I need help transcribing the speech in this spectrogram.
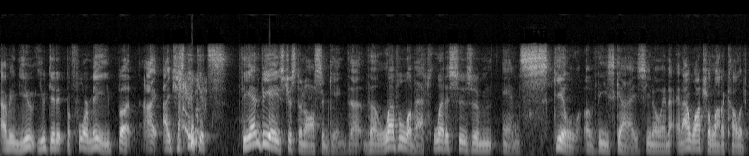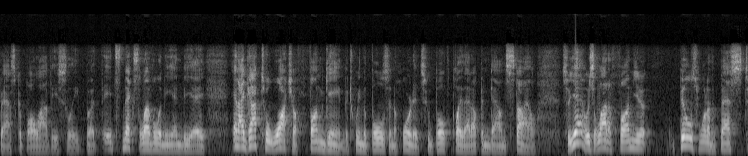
I mean, you you did it before me, but I, I just think it's the NBA is just an awesome game. The the level of athleticism and skill of these guys, you know, and and I watch a lot of college basketball, obviously, but it's next level in the NBA. And I got to watch a fun game between the Bulls and Hornets, who both play that up and down style. So yeah, it was a lot of fun. You know, Bill's one of the best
